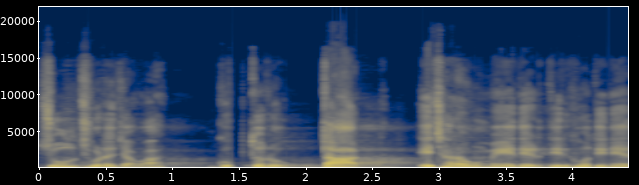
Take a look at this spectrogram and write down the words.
চুল ঝরে যাওয়া, গুপ্ত রোগ, দাঁত, এছাড়াও মেয়েদের দীর্ঘদিনের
